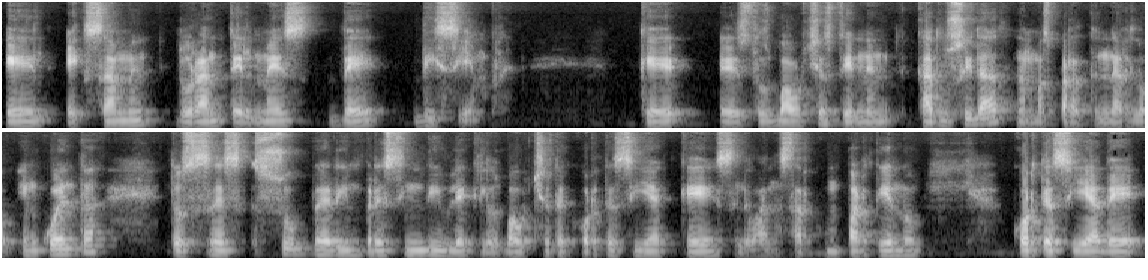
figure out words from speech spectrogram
el examen durante el mes de diciembre, que estos vouchers tienen caducidad, nada más para tenerlo en cuenta. Entonces es súper imprescindible que los vouchers de cortesía que se le van a estar compartiendo, cortesía de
